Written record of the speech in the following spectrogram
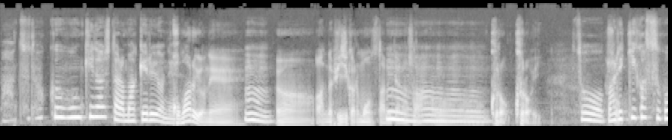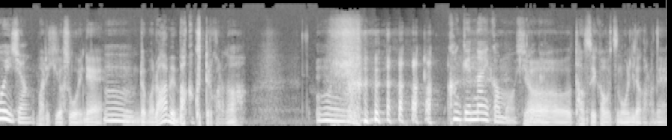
松戸くん本気出したら負けるよね。困るよね、うん。うん、あんなフィジカルモンスターみたいなさ、うん。黒黒い。そう馬力がすごいじゃん。馬力がすごいね、うん。うん。でもラーメンばっか食ってるからなうん。関係ないかもいやしれない。ー炭水化物の鬼だからね、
